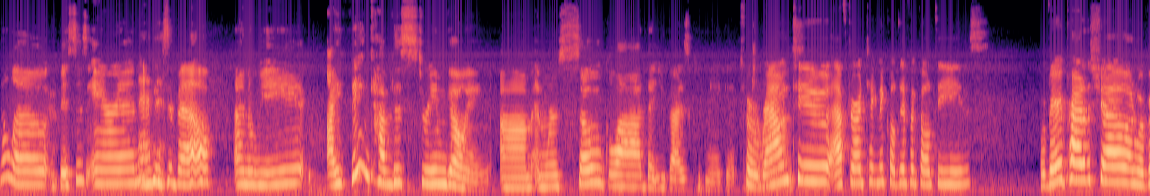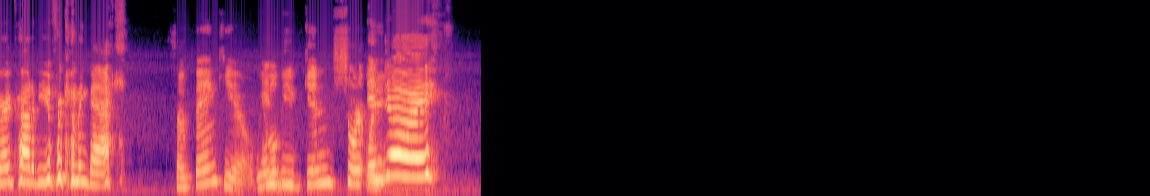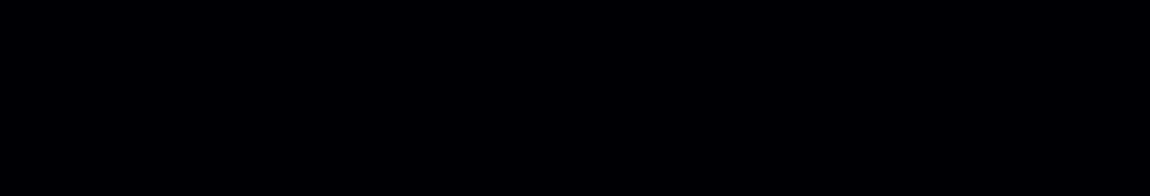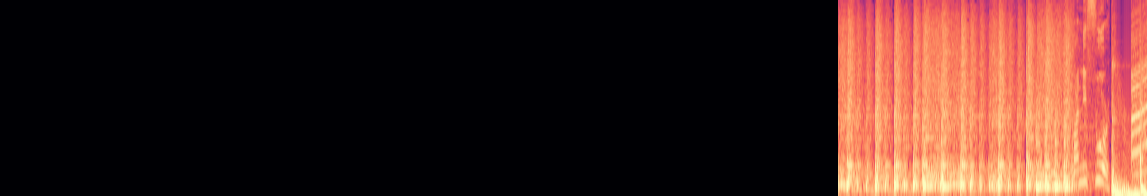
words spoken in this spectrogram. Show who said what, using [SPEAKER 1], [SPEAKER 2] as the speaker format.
[SPEAKER 1] Hello, this is Erin,
[SPEAKER 2] and Isabel.
[SPEAKER 1] and we, I think, have this stream going. Um, and we're so glad that you guys could make it
[SPEAKER 2] for round
[SPEAKER 1] us.
[SPEAKER 2] two after our technical difficulties. We're very proud of the show, and we're very proud of you for coming back.
[SPEAKER 1] So thank you. We
[SPEAKER 2] En-
[SPEAKER 1] will begin shortly.
[SPEAKER 2] Enjoy!
[SPEAKER 3] Funny floor.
